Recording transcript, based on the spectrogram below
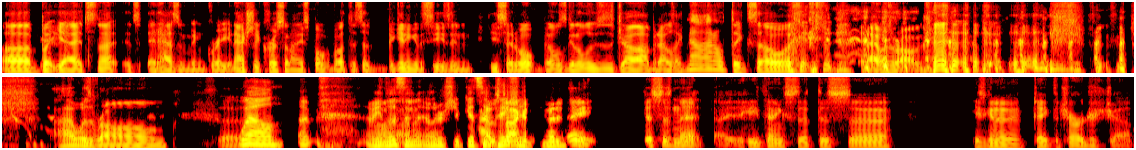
Uh but yeah, it's not it's it hasn't been great. And actually Chris and I spoke about this at the beginning of the season. He said, "Oh, Bill's going to lose his job." And I was like, "No, I don't think so." and I was wrong. I was wrong. Uh, Well, I mean, Uh, listen, ownership gets I was talking impatient. to him today. This isn't it. I- He thinks that this uh he's gonna take the Chargers job.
